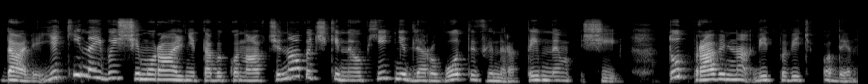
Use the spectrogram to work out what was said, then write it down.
Далі, які найвищі моральні та виконавчі навички необхідні для роботи з генеративним ШІ? Тут правильна відповідь 1.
